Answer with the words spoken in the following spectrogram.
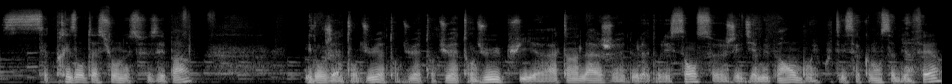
cette présentation ne se faisait pas. Et donc j'ai attendu, attendu, attendu, attendu. Et puis euh, atteint l'âge de l'adolescence, j'ai dit à mes parents, bon écoutez, ça commence à bien faire.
